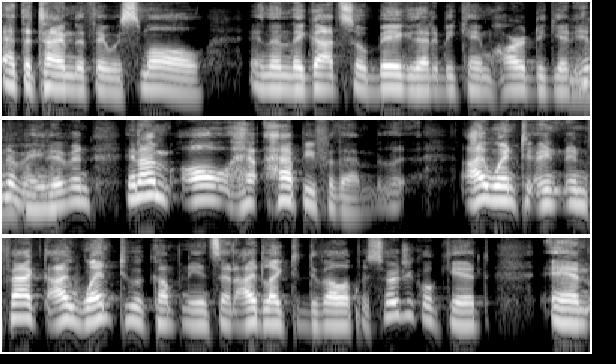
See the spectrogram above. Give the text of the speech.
at the time that they were small and then they got so big that it became hard to get mm-hmm. innovative and and I'm all ha- happy for them. I went to in, in fact I went to a company and said I'd like to develop a surgical kit and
